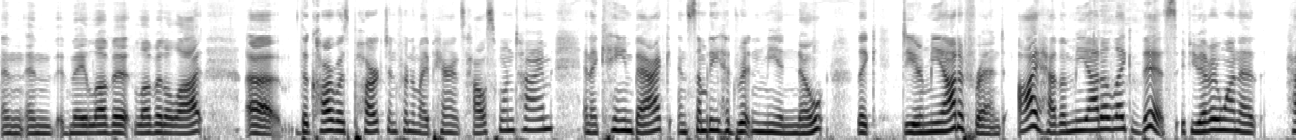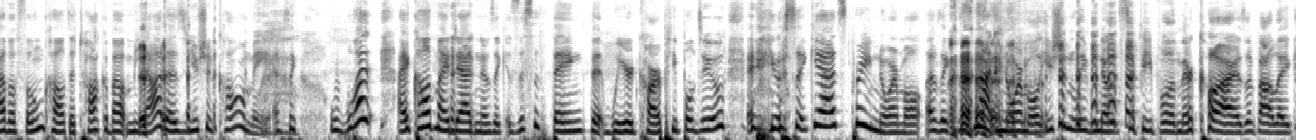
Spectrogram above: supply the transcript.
and and they love it love it a lot. Uh, the car was parked in front of my parents' house one time, and I came back, and somebody had written me a note like, "Dear Miata friend, I have a Miata like this. If you ever want to have a phone call to talk about Miatas, you should call me. I was like, what? I called my dad and I was like, is this a thing that weird car people do? And he was like, yeah, it's pretty normal. I was like, it's not normal. You shouldn't leave notes to people in their cars about like,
